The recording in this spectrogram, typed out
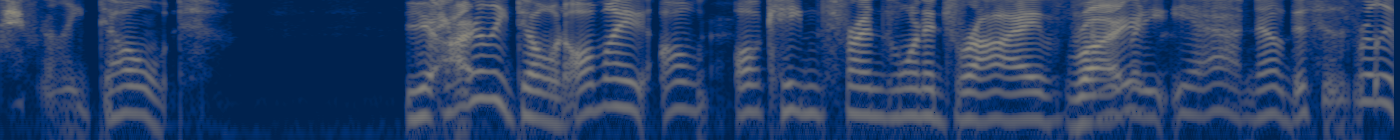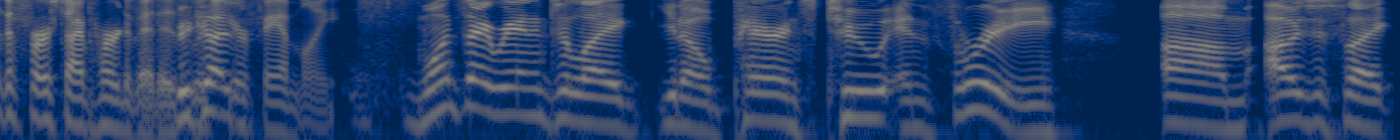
I really don't. Yeah, I really don't. All my all all Caden's friends want to drive. Right? Everybody- yeah, no, this is really the first I've heard of it is Because- with your family. once I ran into like, you know, parents two and three, um, I was just like,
